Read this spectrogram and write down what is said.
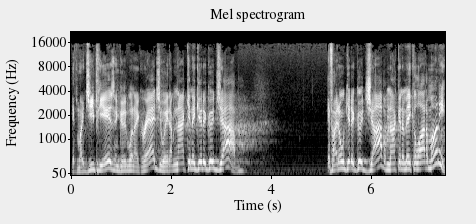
If my GPA isn't good when I graduate, I'm not going to get a good job. If I don't get a good job, I'm not going to make a lot of money.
